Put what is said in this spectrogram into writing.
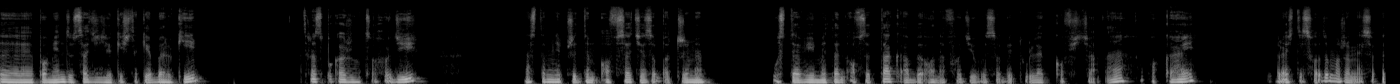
yy, pomiędzy wsadzić jakieś takie belki. Teraz pokażę o co chodzi. Następnie przy tym offsecie zobaczymy, ustawimy ten offset tak, aby one wchodziły sobie tu lekko w ścianę. OK. Wybrać te schody, możemy sobie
